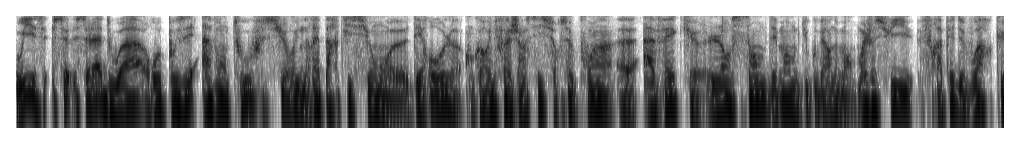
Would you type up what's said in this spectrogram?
Oui, ce, cela doit reposer avant tout sur une répartition euh, des rôles. Encore une fois, j'insiste sur ce point euh, avec l'ensemble des membres du gouvernement. Moi, je suis frappé de voir que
